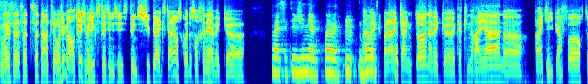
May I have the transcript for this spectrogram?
Ouais, ça, ça, ça t'a interrogé, mais en tout cas, j'imagine que c'était une, c'était une super expérience, quoi, de s'entraîner avec. Euh... Ouais, c'était génial. Ouais, ouais, mmh, vraiment. Avec, bah avec Carrington, avec euh, Kathleen Ryan, euh, pareil, qui est hyper forte.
